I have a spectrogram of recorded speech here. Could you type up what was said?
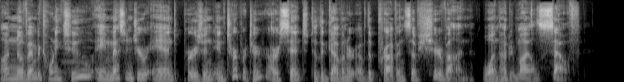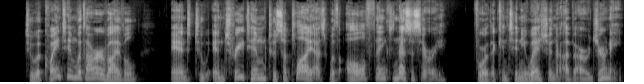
On November 22, a messenger and Persian interpreter are sent to the governor of the province of Shirvan, 100 miles south, to acquaint him with our arrival and to entreat him to supply us with all things necessary for the continuation of our journey.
